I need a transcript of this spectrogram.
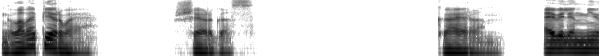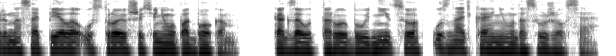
Глава первая. Шергас. Кайрон. Эвелин мирно сопела, устроившись у него под боком. Как зовут вторую блудницу, узнать Кай не удосужился.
